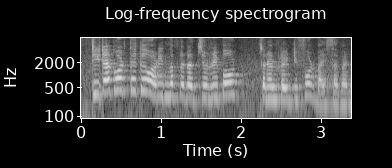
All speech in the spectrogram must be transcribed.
টিটাগড় থেকে Arindam চ্যাটার্জির report channel twenty four by seven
